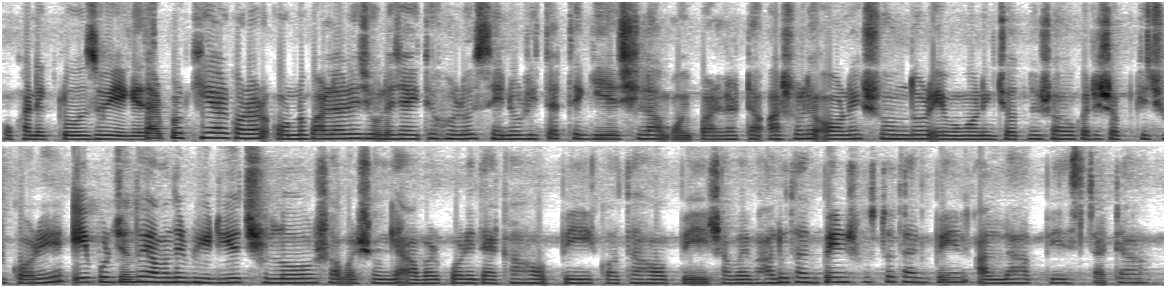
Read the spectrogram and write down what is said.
ওখানে ক্লোজ হয়ে গেছে। তারপর কি আর করার? অন্য পার্লারে চলে যাইতে হলো। সেনুরিতাতে গিয়েছিলাম। ওই পার্লারটা আসলে অনেক সুন্দর এবং অনেক যত্ন সহকারে সবকিছু করে। এই পর্যন্তই আমাদের ভিডিও ছিল। সবার সঙ্গে আবার পরে দেখা হবে, কথা হবে। সবাই ভালো থাকবেন, সুস্থ থাকবেন। আল্লাহ হাফেজ। টাটা।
